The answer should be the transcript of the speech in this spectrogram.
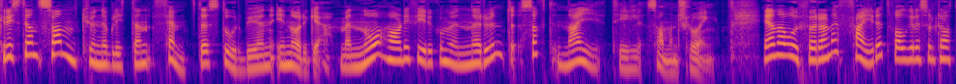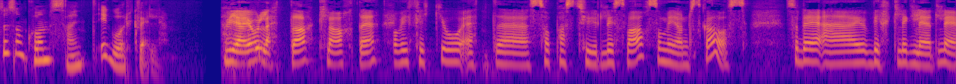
Kristiansand kunne blitt den femte storbyen i Norge, men nå har de fire kommunene rundt sagt nei til sammenslåing. En av ordførerne feiret valgresultatet som kom seint i går kveld. Vi er jo letta, klart det. Og vi fikk jo et uh, såpass tydelig svar som vi ønska oss. Så det er virkelig gledelig.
